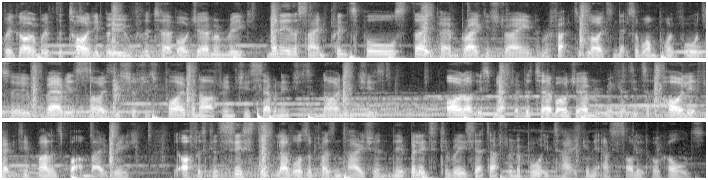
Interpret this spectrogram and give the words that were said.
we're going with the Tidy Boom for the Turbo German rig. Many of the same principles, 30 pound braking strain, refractive light index of 1.42, various sizes such as 5.5 inches, 7 inches and 9 inches. I like this method, the Turbo German rig, as it's a highly effective balanced bottom bait rig. It offers consistent levels of presentation, the ability to reset after an aborted take and it has solid hook holds.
